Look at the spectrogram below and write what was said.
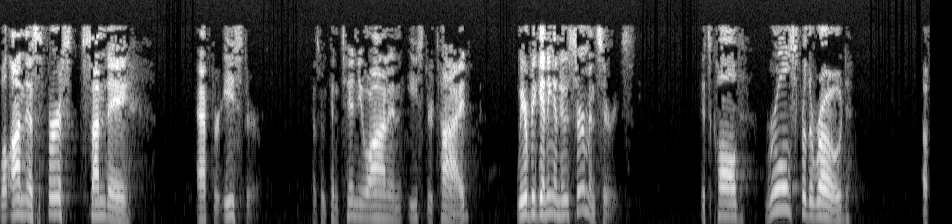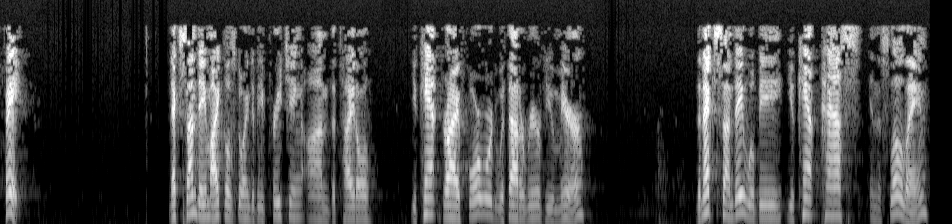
Well, on this first Sunday after Easter, as we continue on in Easter tide, we are beginning a new sermon series. It's called Rules for the Road of Faith. Next Sunday, Michael's going to be preaching on the title, You Can't Drive Forward Without a Rearview Mirror. The next Sunday will be You Can't Pass in the Slow Lane.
